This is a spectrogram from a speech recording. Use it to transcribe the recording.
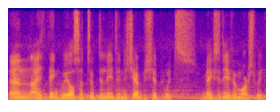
And I think we also took the lead in the championship, which makes it even more sweet.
